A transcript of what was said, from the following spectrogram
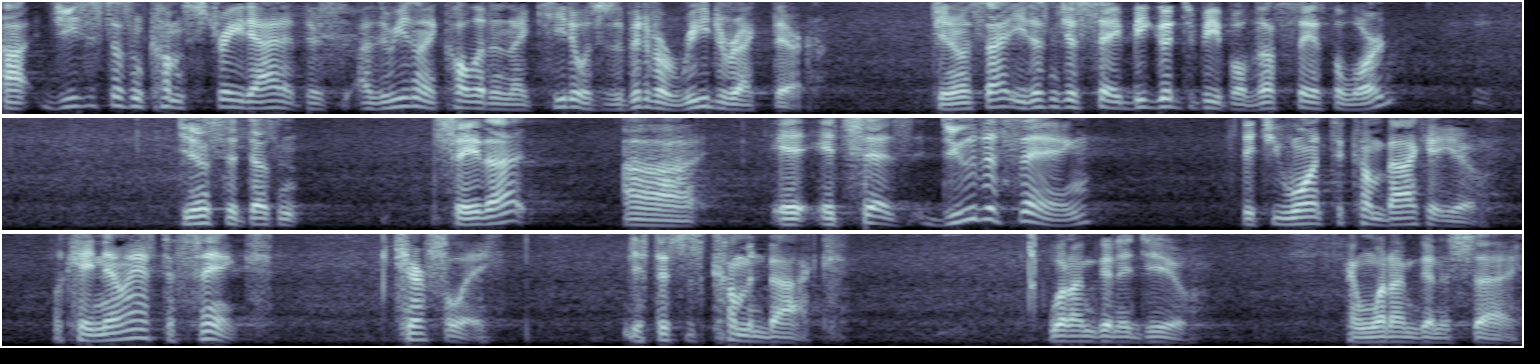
Uh, Jesus doesn't come straight at it. There's, uh, the reason I call it an Aikido is there's a bit of a redirect there. Do you notice that? He doesn't just say, be good to people, thus saith the Lord. Do you notice it doesn't say that, uh, it, it says, do the thing that you want to come back at you. Okay, now I have to think carefully if this is coming back, what I'm going to do and what I'm going to say.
